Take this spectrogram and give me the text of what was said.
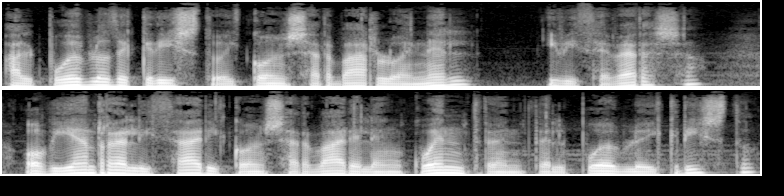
al pueblo de Cristo y conservarlo en él, y viceversa, o bien realizar y conservar el encuentro entre el pueblo y Cristo,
